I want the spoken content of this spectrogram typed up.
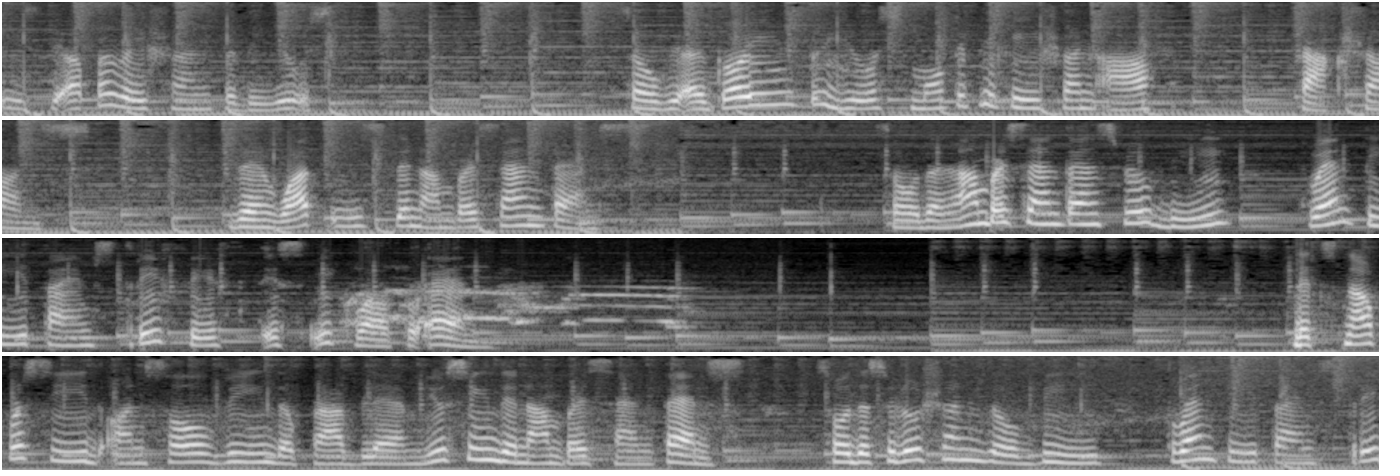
is the operation to be used? So we are going to use multiplication of fractions. Then what is the number sentence? So the number sentence will be 20 times 3 fifths is equal to n. Let's now proceed on solving the problem using the number sentence. So the solution will be 20 times 3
